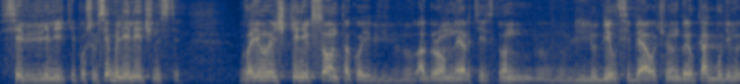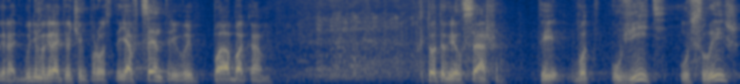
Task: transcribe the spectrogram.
все великие, потому что все были личности. Владимир Владимирович Кениксон, такой огромный артист, он любил себя очень. Он говорил, как будем играть? Будем играть очень просто. Я в центре, вы по бокам. Кто-то говорил, Саша, ты вот увидь, услышь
